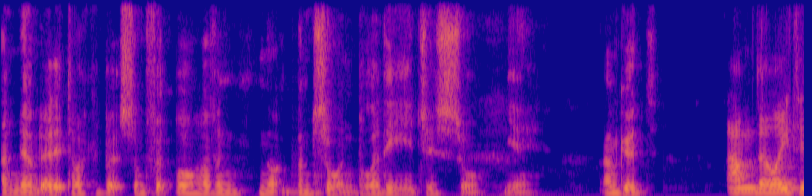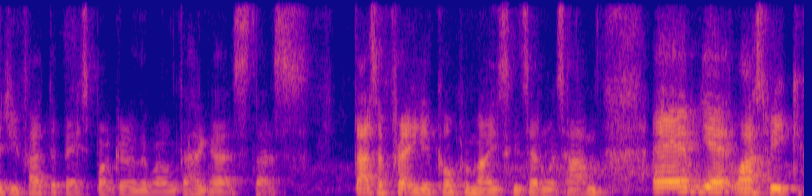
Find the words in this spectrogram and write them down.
And now I'm ready to talk about some football, having not done so in bloody ages. So yeah, I'm good. I'm delighted you've had the best burger in the world. I think that's that's that's a pretty good compromise considering what's happened. Um, yeah, last week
